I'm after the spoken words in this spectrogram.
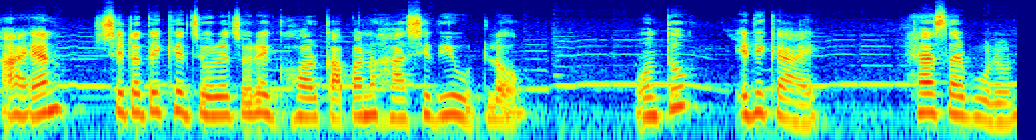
আয়ান সেটা দেখে জোরে জোরে ঘর কাঁপানো হাসি দিয়ে উঠল। অন্তু, এদিকে আয়। হ্যাঁ স্যার, বলুন।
